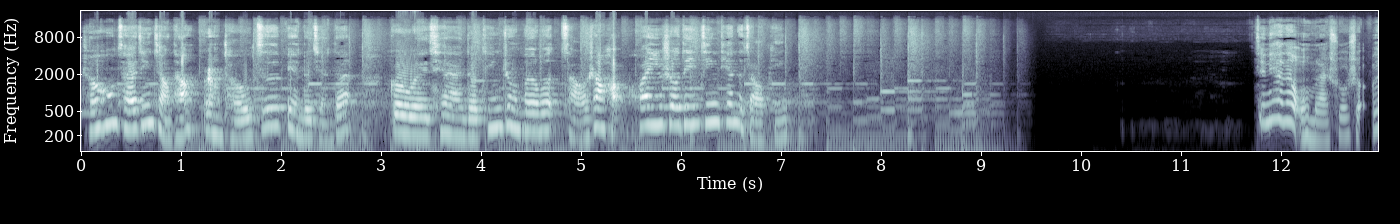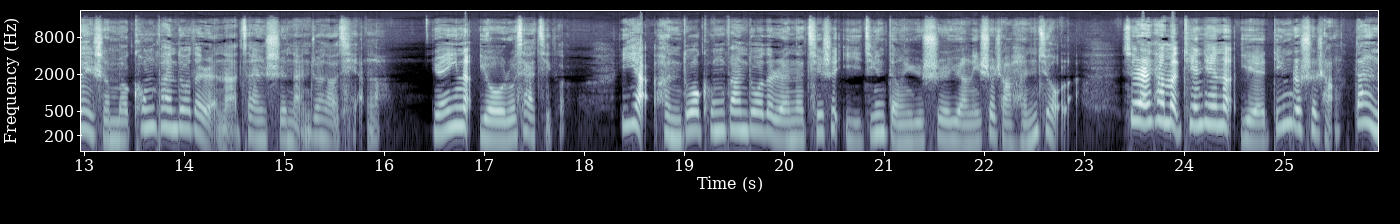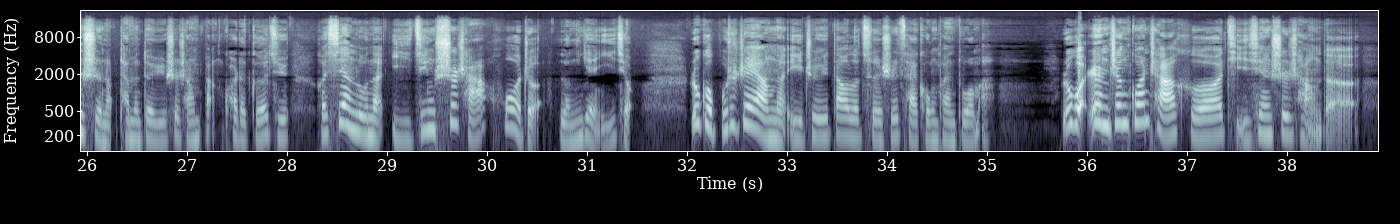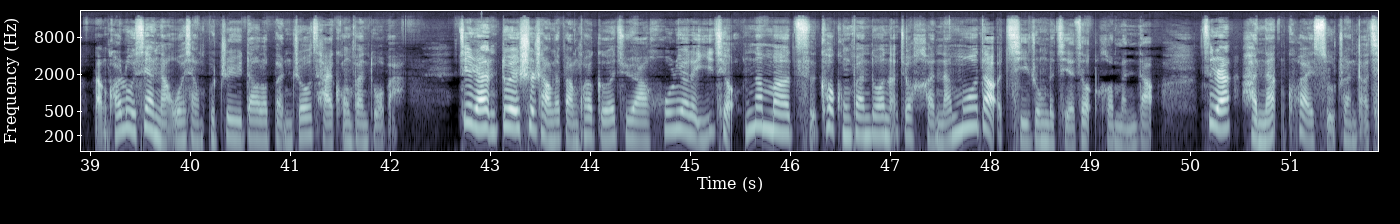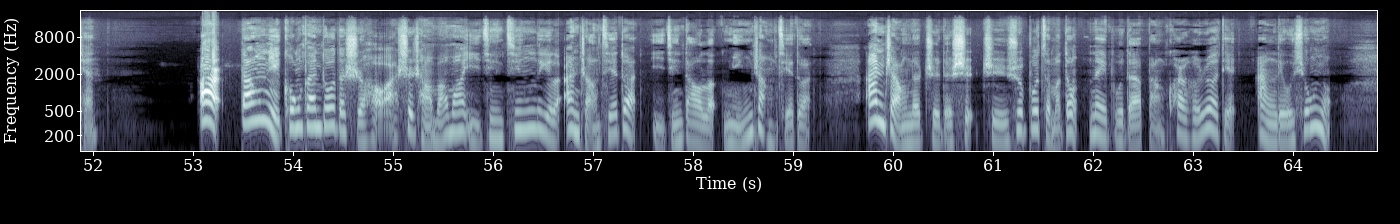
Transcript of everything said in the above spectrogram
陈红财经讲堂，让投资变得简单。各位亲爱的听众朋友们，早上好，欢迎收听今天的早评。今天呢，我们来说说为什么空翻多的人呢，暂时难赚到钱了。原因呢，有如下几个：一呀，很多空翻多的人呢，其实已经等于是远离市场很久了。虽然他们天天呢也盯着市场，但是呢，他们对于市场板块的格局和线路呢已经失察或者冷眼已久。如果不是这样呢，以至于到了此时才空翻多吗？如果认真观察和体现市场的板块路线呢，我想不至于到了本周才空翻多吧。既然对市场的板块格局啊忽略了已久，那么此刻空翻多呢，就很难摸到其中的节奏和门道，自然很难快速赚到钱。二，当你空翻多的时候啊，市场往往已经经历了暗涨阶段，已经到了明涨阶段。暗涨呢，指的是指数不怎么动，内部的板块和热点暗流汹涌；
